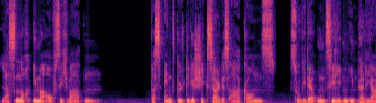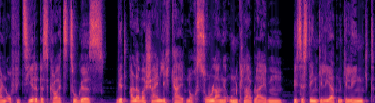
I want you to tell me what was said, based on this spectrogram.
lassen noch immer auf sich warten. Das endgültige Schicksal des Arkons sowie der unzähligen imperialen Offiziere des Kreuzzuges wird aller Wahrscheinlichkeit noch so lange unklar bleiben, bis es den Gelehrten gelingt,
